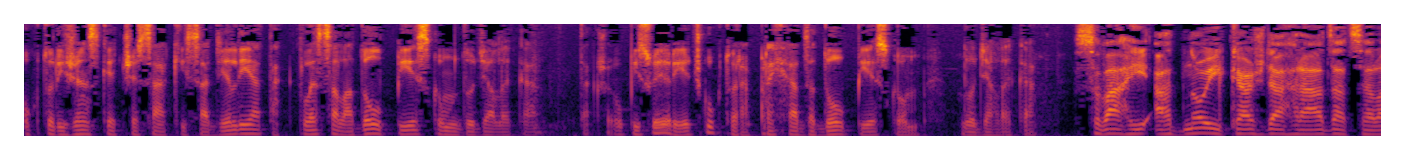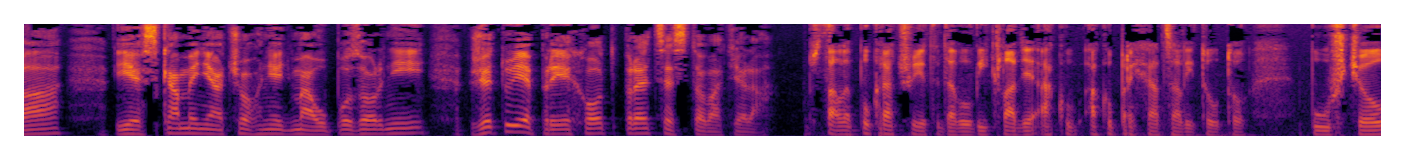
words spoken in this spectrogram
o ktorý ženské česáky sa delia, tak klesala dol pieskom do ďaleka. Takže opisuje riečku, ktorá prechádza dol pieskom do ďaleka. Svahy a dnoji každá hrádza celá, je z kameňa, čo hneď ma upozorní, že tu je priechod pre cestovateľa. Stále pokračuje teda vo výklade, ako, ako prechádzali touto púšťou,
